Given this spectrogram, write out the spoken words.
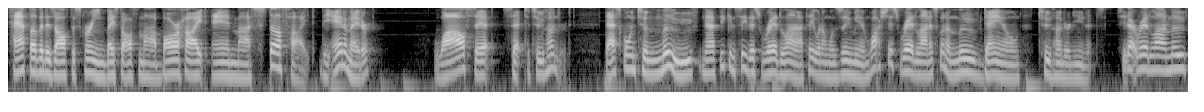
Half of it is off the screen based off my bar height and my stuff height. The animator, Y offset, set to 200. That's going to move. Now, if you can see this red line, I'll tell you what, I'm going to zoom in. Watch this red line. It's going to move down 200 units. See that red line move?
